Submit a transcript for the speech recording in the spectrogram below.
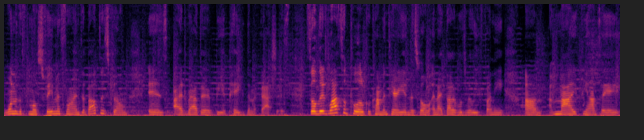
One of the most famous lines about this film is I'd rather be a pig than a fascist. So there's lots of political commentary in this film, and I thought it was really funny. Um, my fiance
